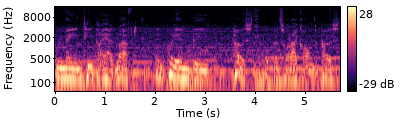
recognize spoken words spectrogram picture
remaining teeth I had left and put in the post. That's what I call them, the post.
